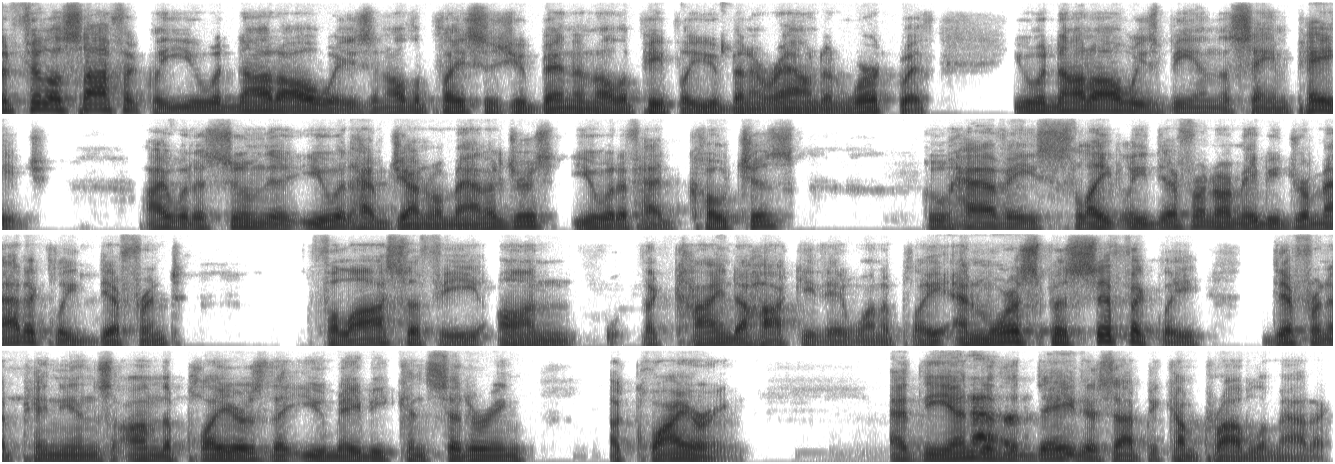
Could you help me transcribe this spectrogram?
But philosophically, you would not always, in all the places you've been and all the people you've been around and worked with, you would not always be on the same page. I would assume that you would have general managers, you would have had coaches who have a slightly different or maybe dramatically different philosophy on the kind of hockey they want to play, and more specifically, different opinions on the players that you may be considering acquiring. At the end of the uh, day, does that become problematic?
